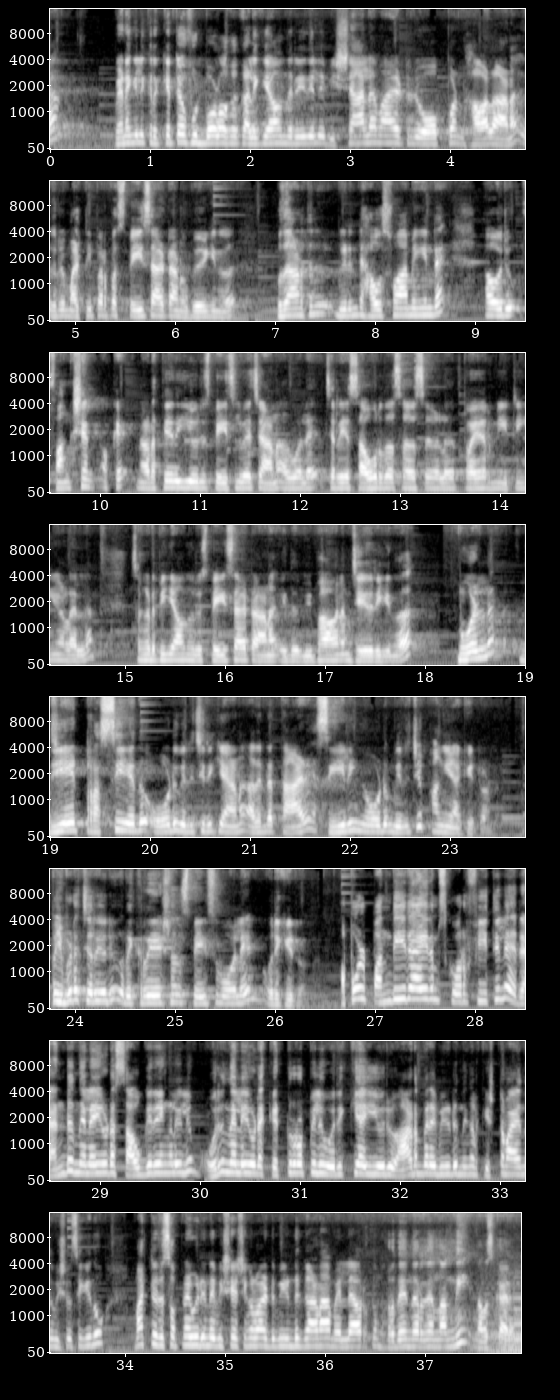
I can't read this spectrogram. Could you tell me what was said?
വേണമെങ്കിൽ ക്രിക്കറ്റോ ഫുട്ബോളോ ഒക്കെ കളിക്കാവുന്ന രീതിയിൽ വിശാലമായിട്ടൊരു ഓപ്പൺ ഹാളാണ്. ഇതൊരു മൾട്ടിപർപ്പസ് സ്പേസ് ആയിട്ടാണ് ഉപയോഗിക്കുന്നത്. ഉദാഹരണത്തിന് വീടിന്റെ ഹൗസ് വാമിങ്ങിന്റെ ആ ഒരു ഫംഗ്ഷൻ ഒക്കെ നടത്തിയത് ഈ ഒരു സ്പേസിൽ വെച്ചാണ്. അതുപോലെ ചെറിയ സൗഹൃദ സഹസുകൾ പ്രയർ മീറ്റിങ്ങുകളെല്ലാം സംഘടിപ്പിക്കാവുന്ന ഒരു സ്പേസ് ആയിട്ടാണ് ഇത് വിഭാവനം ചെയ്തിരിക്കുന്നത്. മുകളിൽ ജി ഐ ട്രസ് ചെയ്ത് ഓട് വിരിച്ചിരിക്കുകയാണ്. അതിന്റെ താഴെ സീലിംഗ് ഓടും വിരിച്ച് ഭംഗിയാക്കിയിട്ടുണ്ട്. അപ്പോൾ ഇവിടെ ചെറിയൊരു റിക്രിയേഷണൽ സ്പേസ് പോലെയും ഒരുക്കിയിട്ടുണ്ട്. അപ്പോൾ പന്തീരായിരം സ്ക്വയർ ഫീറ്റിലെ രണ്ട് നിലയുടെ സൗകര്യങ്ങളിലും ഒരു നിലയുടെ കെട്ടുറപ്പിലും ഒരുക്കിയ ഈ ഒരു ആഡംബര വീട് നിങ്ങൾക്ക് ഇഷ്ടമായെന്ന് വിശ്വസിക്കുന്നു. മറ്റൊരു സ്വപ്ന വീടിന്റെ വിശേഷങ്ങളുമായിട്ട് വീണ്ടും കാണാം. എല്ലാവർക്കും ഹൃദയം നിറഞ്ഞ നന്ദി. നമസ്കാരം.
